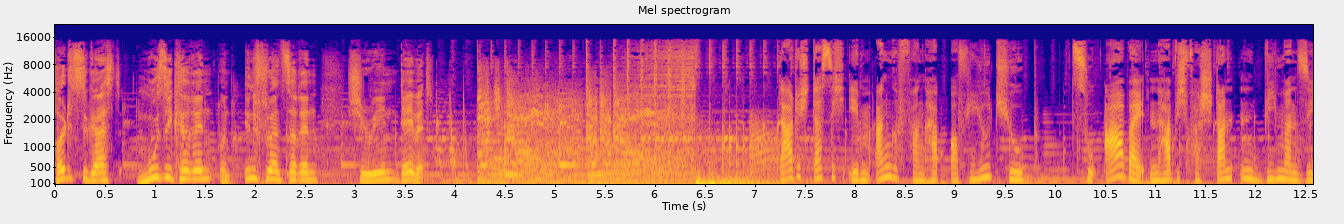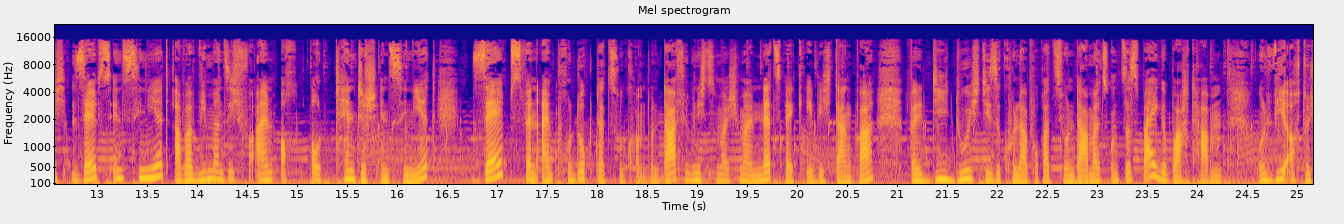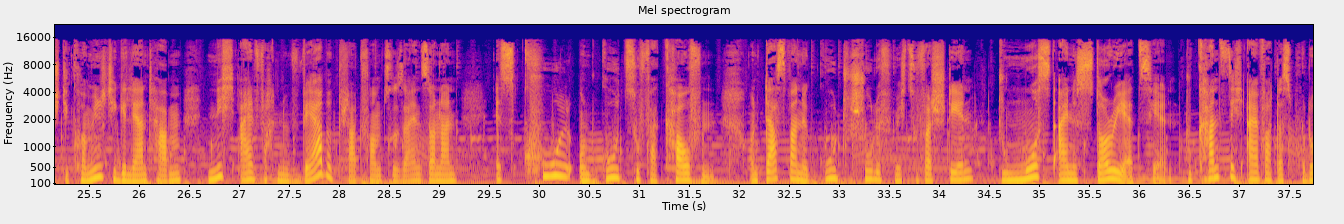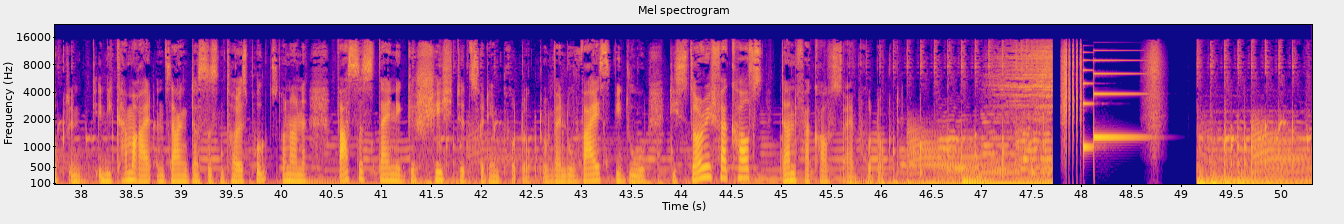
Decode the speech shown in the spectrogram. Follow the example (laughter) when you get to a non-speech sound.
Heute zu Gast Musikerin und Influencerin Shireen David. Dadurch, dass ich eben angefangen habe, auf YouTube zu arbeiten, habe ich verstanden, wie man sich selbst inszeniert, aber wie man sich vor allem auch authentisch inszeniert, selbst wenn ein Produkt dazu kommt. Und dafür bin ich zum Beispiel meinem Netzwerk ewig dankbar, weil die durch diese Kollaboration damals uns das beigebracht haben und wir auch durch die Community gelernt haben, nicht einfach eine Werbeplattform zu sein, sondern es cool und gut zu verkaufen. Und das war eine gute Schule für mich zu verstehen. Du musst eine Story erzählen. Du kannst nicht einfach das Produkt in, in die Kamera halten und sagen, das ist ein tolles Produkt, sondern was ist deine Geschichte zu dem Produkt? Und wenn du weißt, wie du die Story verkaufst, dann verkaufst du ein Produkt. Thank you.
